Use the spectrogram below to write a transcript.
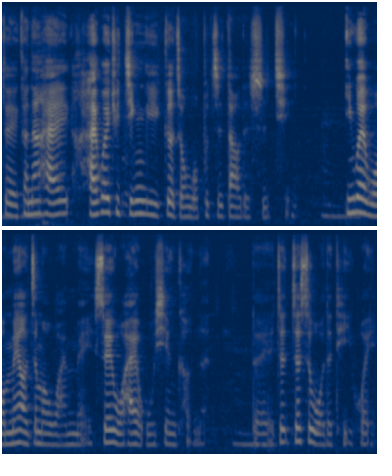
对，可能还还会去经历各种我不知道的事情，因为我没有这么完美，所以我还有无限可能。对，这这是我的体会。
